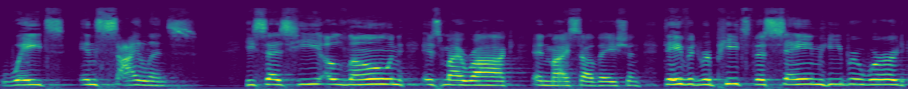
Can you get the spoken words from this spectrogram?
waits in silence. He says, He alone is my rock and my salvation. David repeats the same Hebrew word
